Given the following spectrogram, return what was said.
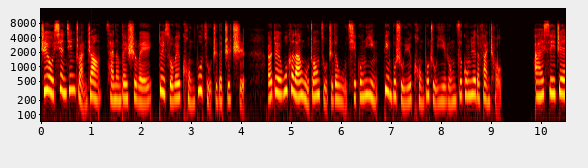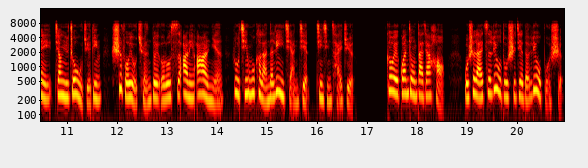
只有现金转账才能被视为对所谓恐怖组织的支持。而对乌克兰武装组织的武器供应并不属于恐怖主义融资公约的范畴。ICJ 将于周五决定是否有权对俄罗斯2022年入侵乌克兰的另一起案件进行裁决。各位观众，大家好，我是来自六度世界的六博士。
